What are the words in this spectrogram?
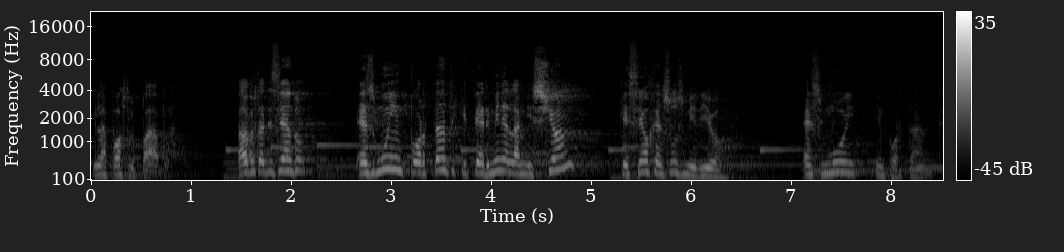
do apóstolo Pablo. Pablo está dizendo: é muito importante que termine a missão que o Senhor Jesus me deu. É muito importante.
